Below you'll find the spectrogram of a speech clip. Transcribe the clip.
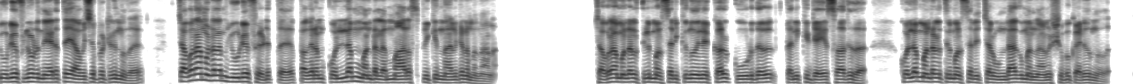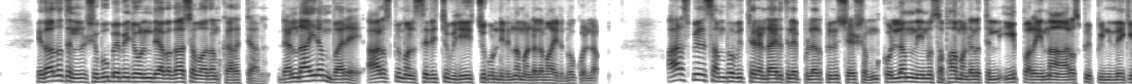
യു ഡി എഫിനോട് നേരത്തെ ആവശ്യപ്പെട്ടിരുന്നത് ചവറ മണ്ഡലം യു ഡി എഫ് എടുത്ത് പകരം കൊല്ലം മണ്ഡലം ആർ എസ് പിക്ക് നൽകണമെന്നാണ്. ചവറ മണ്ഡലത്തിൽ മത്സരിക്കുന്നതിനേക്കാൾ കൂടുതൽ തനിക്ക് ജയസാധ്യത കൊല്ലം മണ്ഡലത്തിൽ മത്സരിച്ചാൽ ഉണ്ടാകുമെന്നാണ് ഷിബു കരുതുന്നത്. യഥാർത്ഥത്തിൽ ഷിബു ബേബി ജോണിന്റെ അവകാശവാദം കറക്റ്റാണ്. രണ്ടായിരം വരെ ആർ എസ് പി മത്സരിച്ച് വിജയിച്ചു കൊണ്ടിരുന്ന മണ്ഡലമായിരുന്നു കൊല്ലം. ആർ എസ് പിയിൽ സംഭവിച്ച രണ്ടായിരത്തിലെ പിളർപ്പിനു ശേഷം കൊല്ലം നിയമസഭാ മണ്ഡലത്തിൽ ഈ പറയുന്ന ആർ എസ് പി പിന്നിലേക്ക്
